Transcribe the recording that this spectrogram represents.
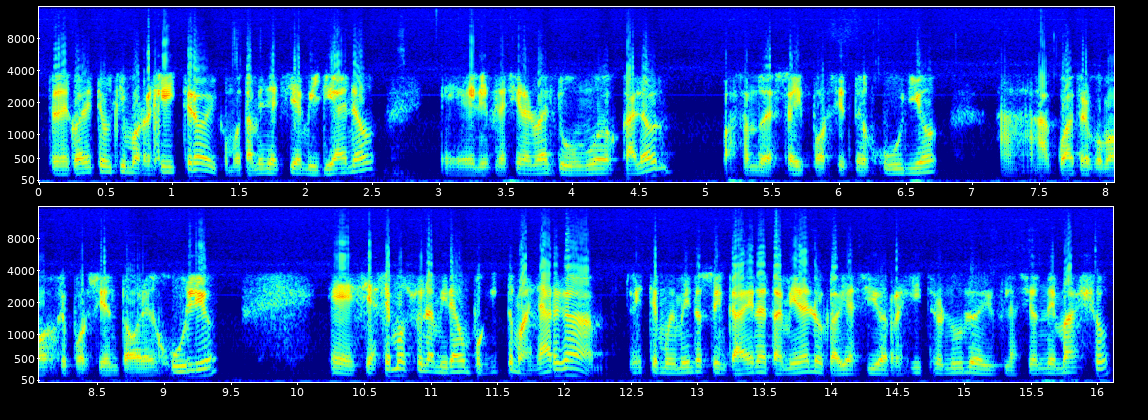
Entonces, con este último registro, y como también decía Emiliano, la inflación anual tuvo un nuevo escalón, pasando de 6% en junio a 4,12% ahora en julio. Eh, si hacemos una mirada un poquito más larga, este movimiento se encadena también a lo que había sido registro nulo de inflación de mayo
